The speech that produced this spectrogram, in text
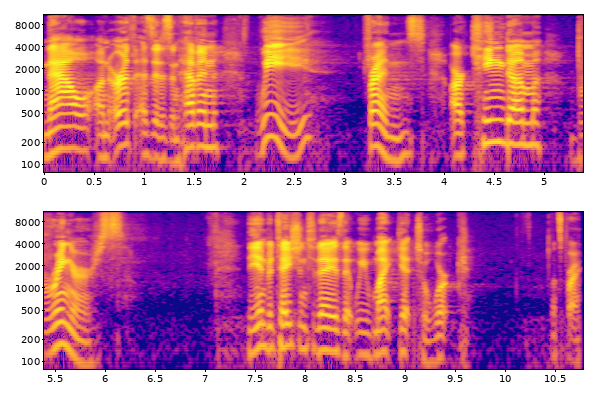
now, on earth as it is in heaven. We, friends, are kingdom bringers. The invitation today is that we might get to work. Let's pray.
